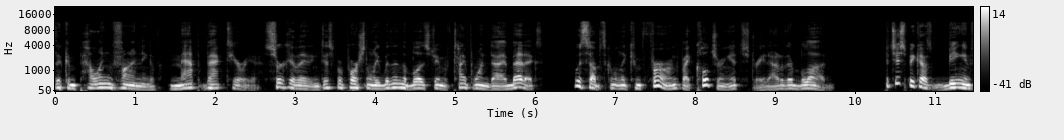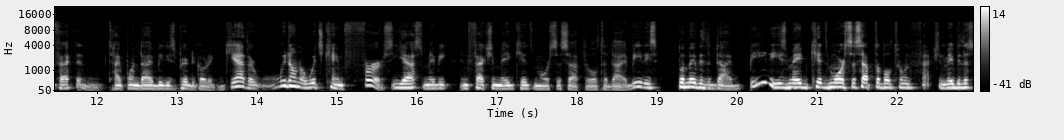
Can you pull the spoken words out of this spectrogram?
The compelling finding of MAP bacteria circulating disproportionately within the bloodstream of type 1 diabetics was subsequently confirmed by culturing it straight out of their blood. But just because being infected and type 1 diabetes appeared to go together, we don't know which came first. Yes, maybe infection made kids more susceptible to diabetes, but maybe the diabetes made kids more susceptible to infection. Maybe this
